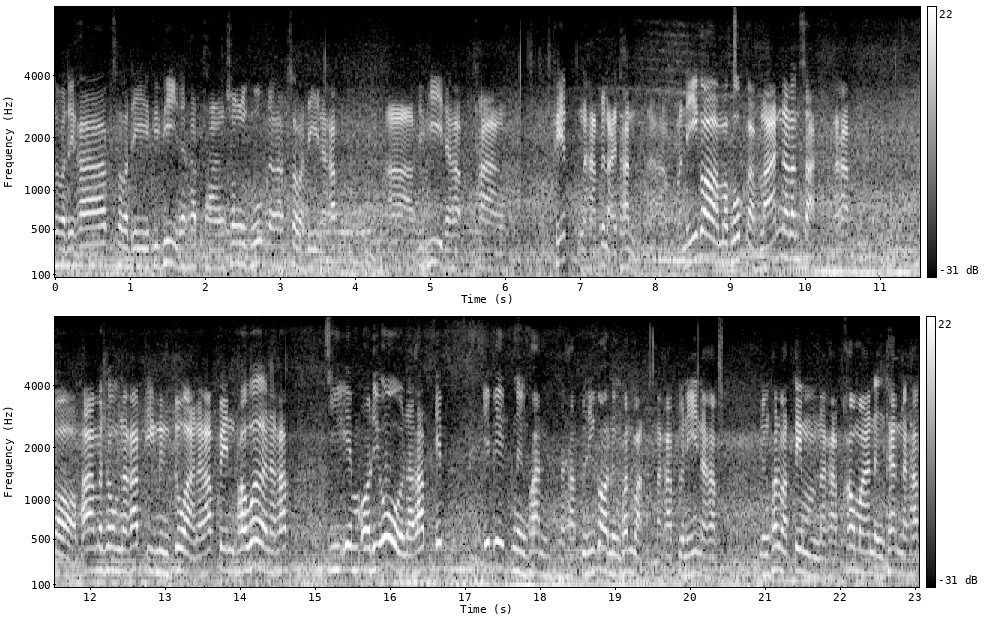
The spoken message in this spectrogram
สวัสดีครับ สวัสดีพี่ๆนะครับ ทางช่อง YouTube นะครับ สวัสดีนะครับพี่ๆนะครับทางเฟซนะครับหลายท่านนะครับ วันนี้ก็มาพบกับร้านนรันศักดิ์นะครับ ก็พามาชมนะครับอีกหนึ่งตัวนะครับเป็น power นะครับ GM Audio นะครับ F FX 1000นะครับตัวนี้ก็ 1,000 วัตต์นะครับตัวนี้นะครับ 1,000 วัตต์เต็มนะครับ เข้ามา 1 แท่นนะครับ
